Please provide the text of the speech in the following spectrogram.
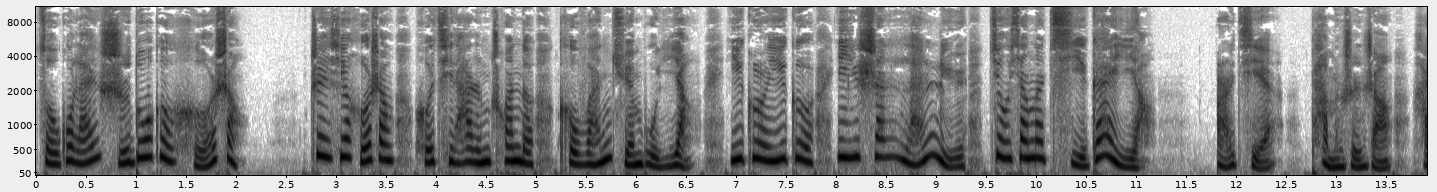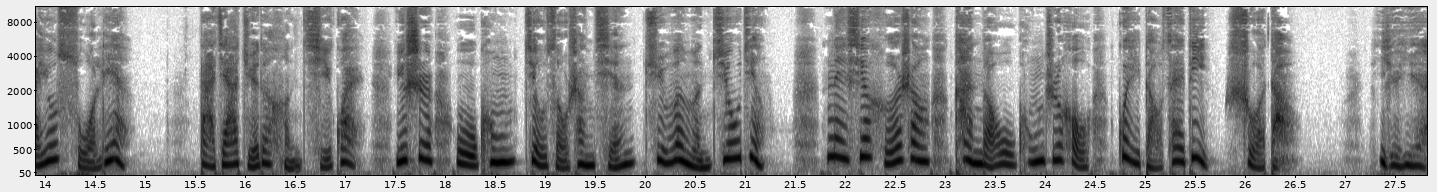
走过来十多个和尚。这些和尚和其他人穿的可完全不一样，一个一个衣衫褴褛，就像那乞丐一样，而且。他们身上还有锁链，大家觉得很奇怪，于是悟空就走上前去问问究竟。那些和尚看到悟空之后，跪倒在地，说道：“爷爷，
